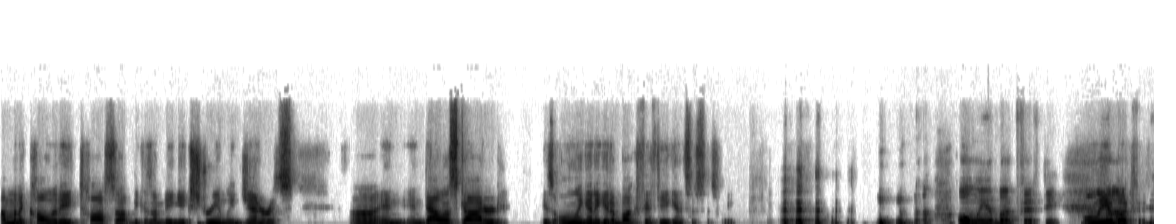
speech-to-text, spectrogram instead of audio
I'm going to call it a toss up because I'm being extremely generous. Uh, and and Dallas Goedert is only going to get a buck fifty against us this week. only a buck fifty. Only a uh, buck fifty.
